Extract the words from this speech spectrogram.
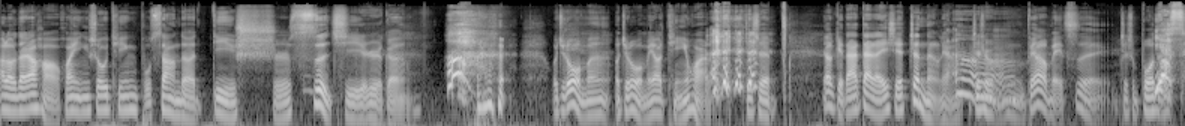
Hello，大家好，欢迎收听不丧的第十四期日更。我觉得我们，我觉得我们要停一会儿了，就是要给大家带来一些正能量，就是嗯，不要每次就是播的 Yes，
